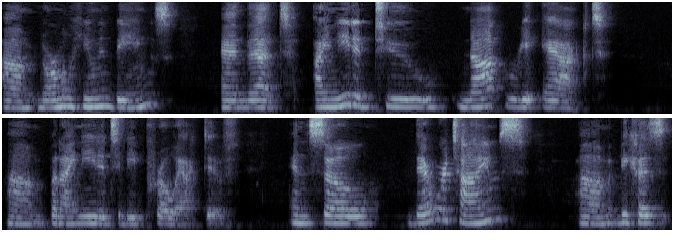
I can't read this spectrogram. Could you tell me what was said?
um, normal human beings, and that I needed to not react, um, but I needed to be proactive. And so there were times um, because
